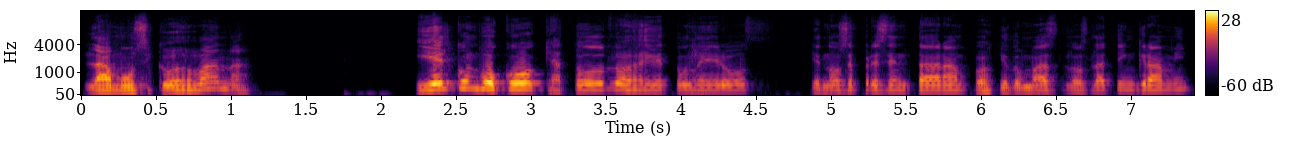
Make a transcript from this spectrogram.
la música urbana. Y él convocó que a todos los reggaetoneros que no se presentaran, porque nomás los Latin Grammy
